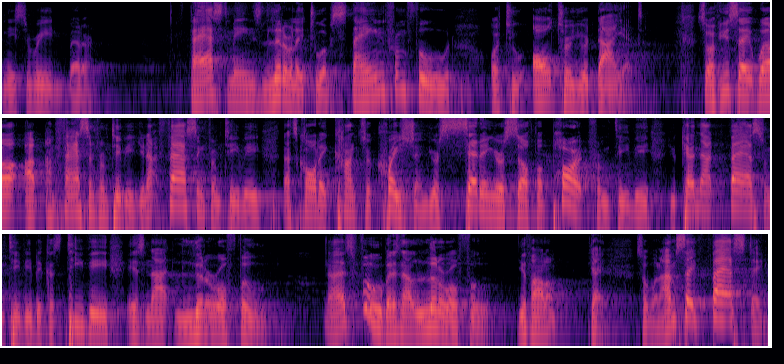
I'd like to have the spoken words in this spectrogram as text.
needs to read better. Fast means literally to abstain from food or to alter your diet. So if you say, Well, I'm fasting from TV, you're not fasting from TV. That's called a consecration. You're setting yourself apart from TV. You cannot fast from TV because TV is not literal food. Now, it's food, but it's not literal food. You follow? Okay. So when I'm say fasting,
